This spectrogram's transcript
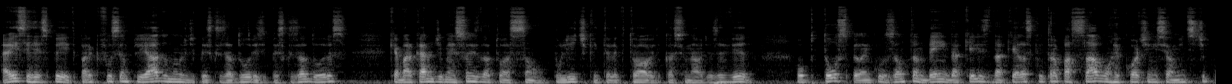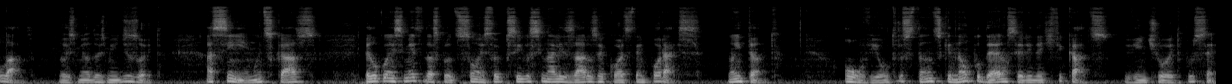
A esse respeito, para que fosse ampliado o número de pesquisadores e pesquisadoras que abarcaram dimensões da atuação política, intelectual e educacional de Azevedo, optou-se pela inclusão também daqueles daquelas que ultrapassavam o recorte inicialmente estipulado, 2000 a 2018. Assim, em muitos casos, pelo conhecimento das produções foi possível sinalizar os recortes temporais. No entanto, Houve outros tantos que não puderam ser identificados, 28%.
